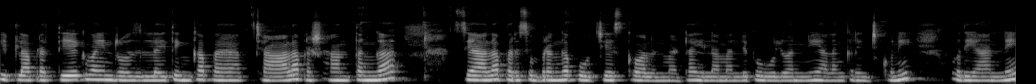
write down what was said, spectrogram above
ఇట్లా ప్రత్యేకమైన రోజుల్లో అయితే ఇంకా చాలా ప్రశాంతంగా చాలా పరిశుభ్రంగా పూజ చేసుకోవాలన్నమాట. ఇలా మల్లె పువ్వులు అన్నీ అలంకరించుకొని ఉదయాన్నే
